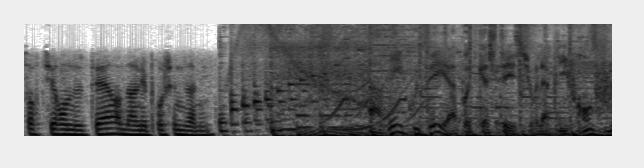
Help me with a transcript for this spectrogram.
sortiront de terre dans les prochaines années. À réécouter à podcaster sur l'appli France Bleu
